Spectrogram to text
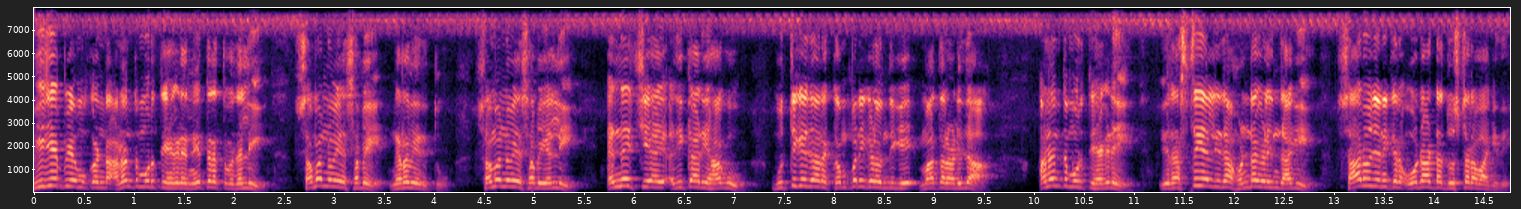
ಬಿಜೆಪಿಯ ಮುಖಂಡ ಅನಂತಮೂರ್ತಿ ಹೆಗಡೆ ನೇತೃತ್ವದಲ್ಲಿ ಸಮನ್ವಯ ಸಭೆ ನೆರವೇರಿತು. ಸಮನ್ವಯ ಸಭೆಯಲ್ಲಿ ಎನ್ಎಚ್ಎಐ ಅಧಿಕಾರಿ ಹಾಗೂ ಗುತ್ತಿಗೆದಾರ ಕಂಪನಿಗಳೊಂದಿಗೆ ಮಾತನಾಡಿದ ಅನಂತಮೂರ್ತಿ ಹೆಗಡೆ, ಈ ರಸ್ತೆಯಲ್ಲಿನ ಹೊಂಡಗಳಿಂದಾಗಿ ಸಾರ್ವಜನಿಕರ ಓಡಾಟ ದುಸ್ತರವಾಗಿದೆ.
